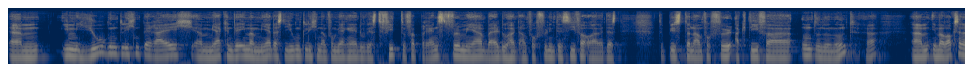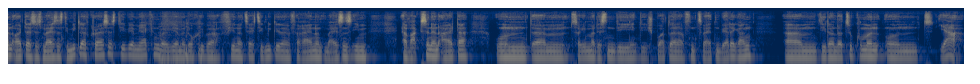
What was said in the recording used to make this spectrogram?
Ähm, im jugendlichen Bereich äh, merken wir immer mehr, dass die Jugendlichen einfach merken, hey, du wirst fit, du verbrennst viel mehr, weil du halt einfach viel intensiver arbeitest. Du bist dann einfach viel aktiver und, und, und, und. Ja. Ähm, Im Erwachsenenalter ist es meistens die Midlife Crisis, die wir merken, weil wir haben ja doch über 460 Mitglieder im Verein und meistens im Erwachsenenalter. Und ähm, sage immer, das sind die, die Sportler auf dem zweiten Werdegang, ähm, die dann dazukommen. Und ja,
